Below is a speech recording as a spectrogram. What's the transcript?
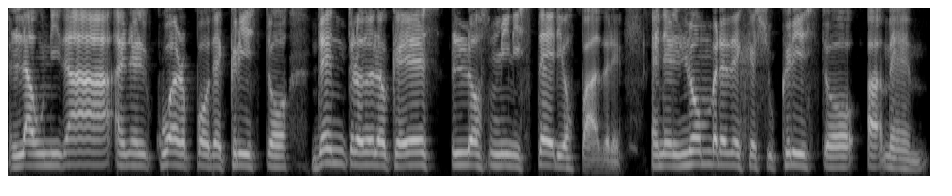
la unidad en el cuerpo de Cristo dentro de lo que es los ministerios, Padre. En el nombre de Jesucristo. Amén.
